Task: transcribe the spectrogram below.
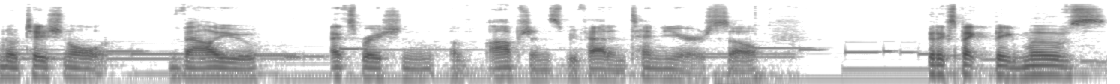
notational value expiration of options we've had in 10 years. So could expect big moves.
